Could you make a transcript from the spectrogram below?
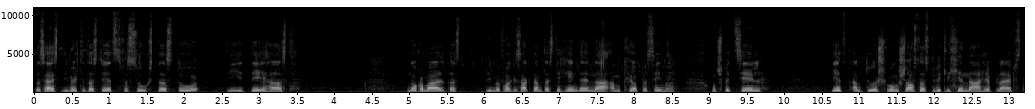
Das heißt, ich möchte, dass du jetzt versuchst, dass du die Idee hast, noch einmal, dass, wie wir vorher gesagt haben, dass die Hände nah am Körper sind mhm. und speziell jetzt am Durchschwung schaust du, dass du wirklich hier nahe bleibst,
